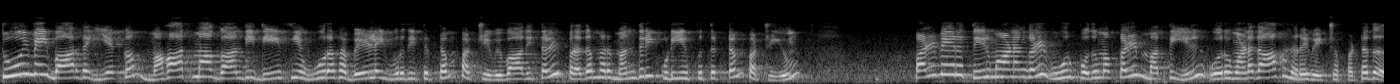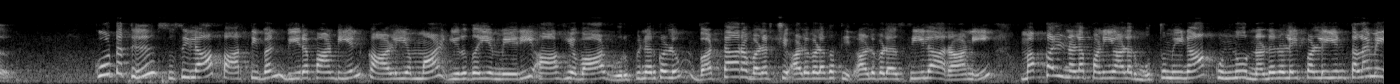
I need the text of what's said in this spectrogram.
தூய்மை பாரத இயக்கம் மகாத்மா காந்தி தேசிய ஊரக வேலை உறுதி திட்டம் பற்றி விவாதித்தல் பிரதமர் மந்திரி குடியிருப்பு திட்டம் பற்றியும் பல்வேறு தீர்மானங்கள் ஊர் பொதுமக்கள் மத்தியில் ஒரு மனதாக நிறைவேற்றப்பட்டது. கூட்டத்தில் சுசிலா பார்த்திபன் வீரபாண்டியன் காளியம்மாள் இருதயமேரி ஆகிய வார்டு உறுப்பினர்களும் வட்டார வளர்ச்சி அலுவலகத்தின் அலுவலர் சீலா ராணி மக்கள் நலப்பணியாளர் முத்துமீனா குன்னூர் நடுநிலைப் பள்ளியின் தலைமை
